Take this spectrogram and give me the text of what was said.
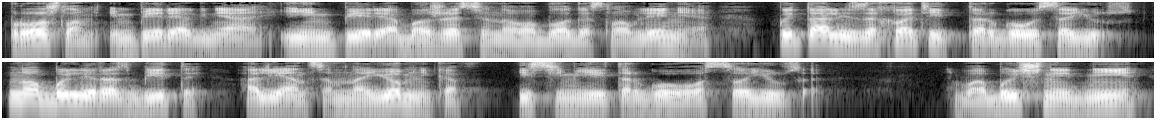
В прошлом Империя Огня и Империя Божественного Благословления пытались захватить торговый союз, но были разбиты альянсом наемников и семьей торгового союза. В обычные дни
